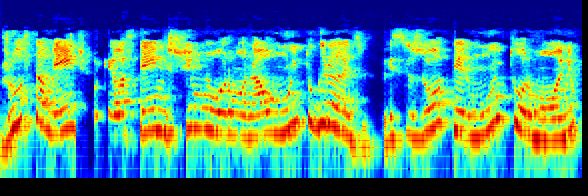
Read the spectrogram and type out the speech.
Justamente porque elas têm um estímulo hormonal muito grande. Precisou ter muito hormônio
